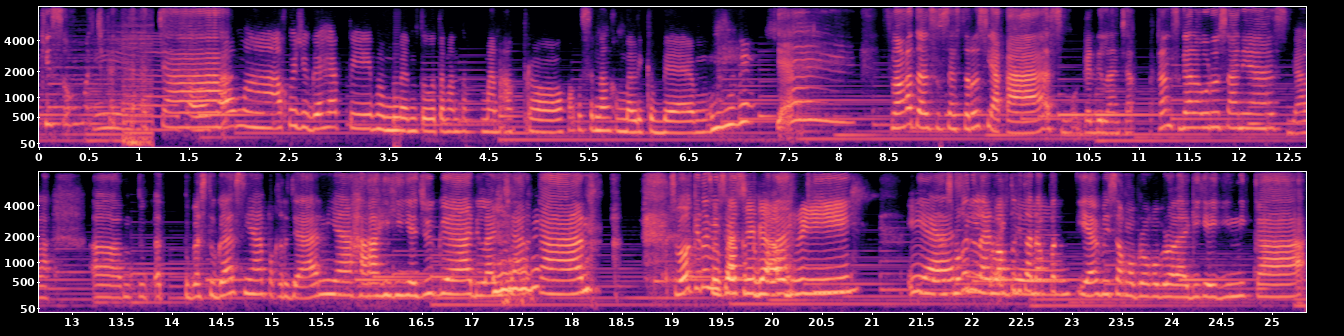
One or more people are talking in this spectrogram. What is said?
Thank you so much iya, Caca. Aku juga happy membantu teman-teman Aprof. Aku senang kembali ke BEM. Yay! Semangat dan sukses terus ya Kak. Semoga dilancarkan segala urusannya, segala um, tugas-tugasnya, pekerjaannya, hahihinya juga dilancarkan. Semoga kita bisa ketemu juga, lagi. Iya, semoga di lain waktu kita dapat ya bisa ngobrol-ngobrol lagi kayak gini Kak.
